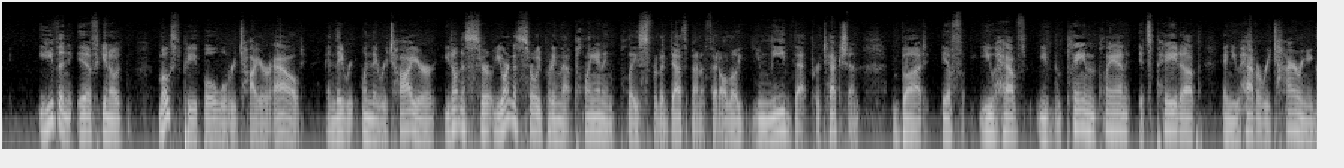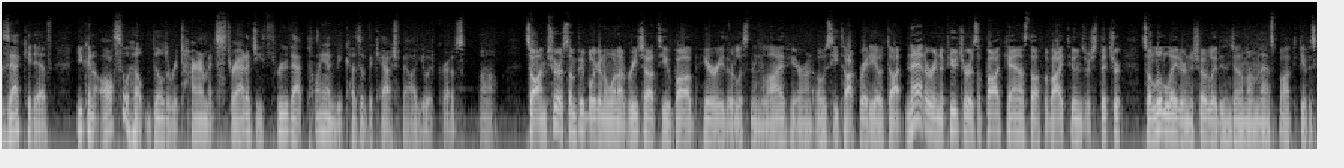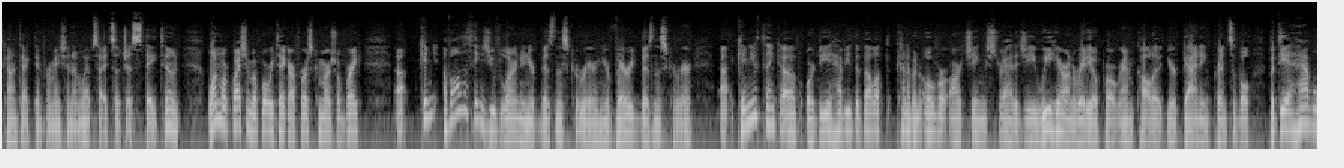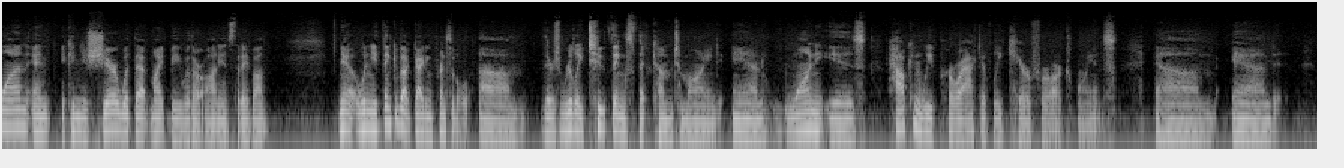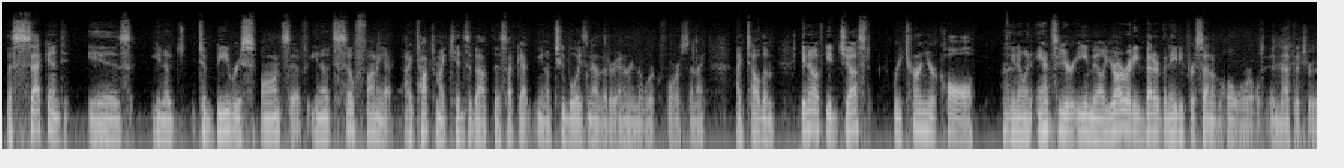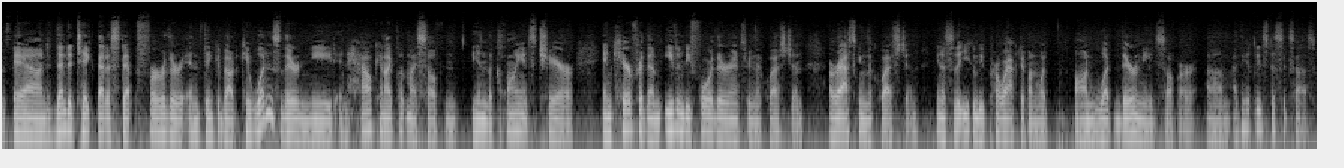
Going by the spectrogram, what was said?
even if, you know, most people will retire out and they re- when they retire, you don't necessarily you aren't necessarily putting that plan in place for the death benefit, although you need that protection. But if you have you've been paying the plan, it's paid up and you have a retiring executive, you can also help build a retirement strategy through that plan because of the cash value it grows. Wow. So I'm sure some people are going to want to reach out to you, Bob, here, either listening live here on octalkradio.net or in the future as a podcast off of iTunes or Stitcher. So a little later in the show, ladies and gentlemen, I'm going to ask Bob to give his contact information and website. So just stay tuned. One more question before we take our first commercial break. Uh, can of all the things you've learned in your business career, in your varied business career, uh, can you think of, or do you have you developed kind of an overarching strategy? We here on the radio program call it your guiding principle, but do you have one, and can you share what that might be with our audience today, Bob? Know, when you think about guiding principle, um, there's really two things that come to mind, and one is how can we proactively care for our clients, um, and the second is you know to be responsive. You know, it's so funny. I, I talk to my kids about this. I've got you know two boys now that are entering the workforce, and I I tell them, you know, if you just return your call. You know, and answer your email. You're already better than 80% of the whole world Isn't that the truth? and then to take that a step further and think about okay what is their need and how can i put myself in, in the client's chair and care for them even before they're answering the question or asking the question you know so that you can be proactive on what on what their needs are um, i think it leads to success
